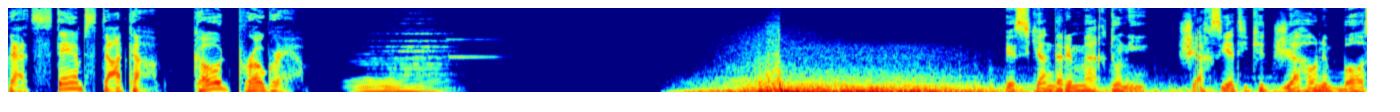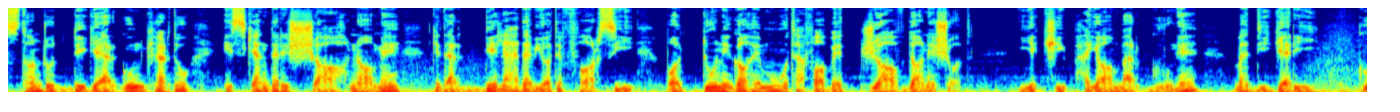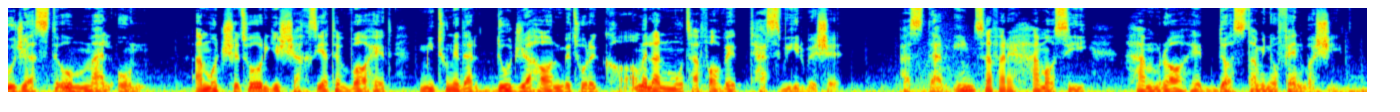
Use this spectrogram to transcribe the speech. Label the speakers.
Speaker 1: That's stamps.com. Code program.
Speaker 2: اسکندر مقدونی شخصیتی که جهان باستان رو دگرگون کرد و اسکندر شاهنامه که در دل ادبیات فارسی با دو نگاه متفاوت جاودانه شد یکی پیامبر گونه و دیگری گجسته و ملعون اما چطور یه شخصیت واحد می‌تونه در دو جهان به طور کاملا متفاوت تصویر بشه؟ پس در این سفر حماسی همراه داستامینوفن باشید.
